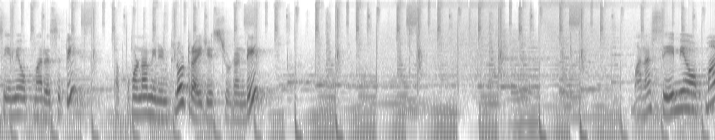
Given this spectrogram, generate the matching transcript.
సేమియా ఉప్మా రెసిపీ. తప్పకుండా మీరు ఇంట్లో ట్రై చేసి చూడండి. మన సేమియా ఉప్మా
